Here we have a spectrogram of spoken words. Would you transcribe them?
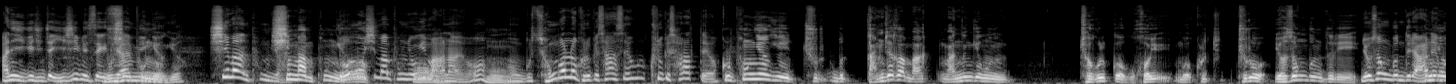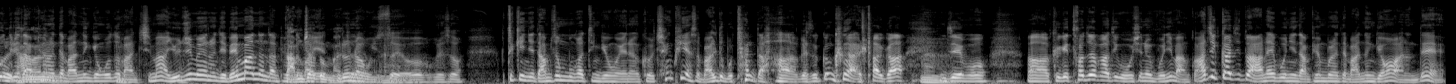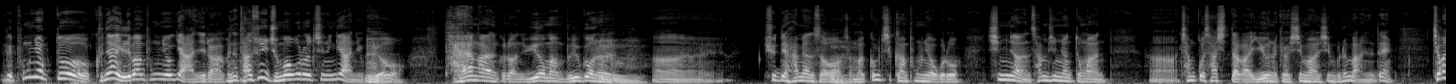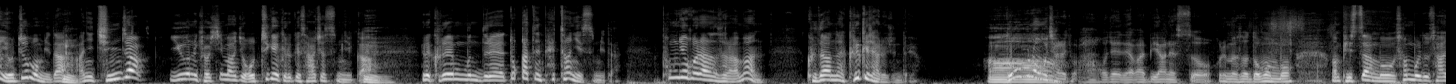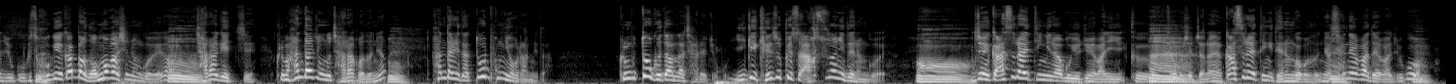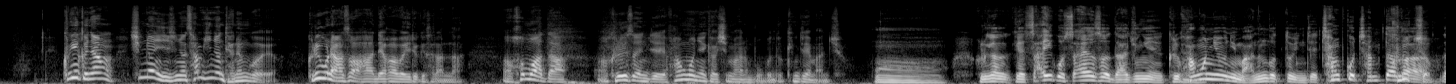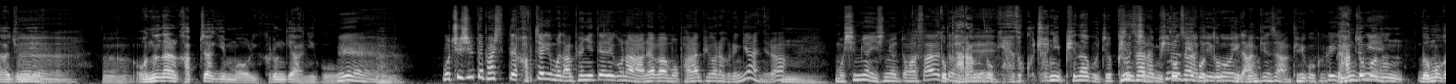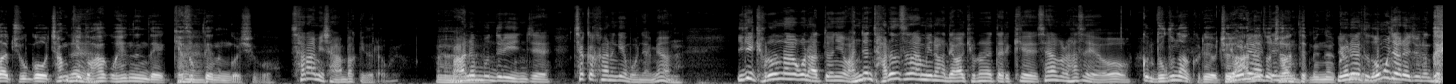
아니 이게 진짜 21세기 무슨 대한민국 폭력이요? 심한 폭력. 심한 폭력. 너무 심한 폭력이 어. 많아요. 어. 어, 정말로 그렇게 살았어요? 그렇게 살았대요. 그리고 폭력이 주, 뭐 남자가 막 맞는 경우는 적을 거고 거의 뭐. 주로 여성분들이 여성분들이 아내분들이 남편한테 맞는 경우도 많지만 요즘에는 이제 맨 맞는 남편도 남자도 많이 늘어나고 맞아요. 있어요. 그래서 특히 이제 남성분 같은 경우에는 그걸 창피해서 말도 못한다. 그래서 끙끙 앓다가 음. 이제 뭐 아, 그게 터져가지고 오시는 분이 많고 아직까지도 아내분이 남편분한테 맞는 경우가 많은데 근데 폭력도 그냥 일반 폭력이 아니라 그냥 단순히 주먹으로 치는 게 아니고요. 다양한 그런 위험한 물건을 음. 어, 휴대하면서 음. 정말 끔찍한 폭력으로 10년, 30년 동안 어, 참고 사시다가 이혼을 결심하신 분은 많은데 제가 여쭤봅니다. 음. 아니 진작 이혼을 결심하지 어떻게 그렇게 사셨습니까? 음. 근데 그런 분들의 똑같은 패턴이 있습니다. 폭력을 하는 사람은 그 다음날 그렇게 잘해준대요. 아. 너무너무 잘해줘. 아, 어제 내가 미안했어. 그러면서 너무 뭐 어, 비싼 뭐 선물도 사주고 그래서 거기에 깜빡 넘어가시는 거예요. 음. 잘하겠지. 그러면 한 달 정도 잘하거든요. 네. 한 달이다 또 폭력을 합니다. 그럼 또 그 다음날 잘해주고 이게 계속해서 악순환이 되는 거예요. 어. 이제 가스라이팅이라고 요즘에 많이 그 네. 들어보셨잖아요. 가스라이팅이 되는 거거든요. 네. 세뇌가 돼가지고 네. 그게 그냥 10년, 20년, 30년 되는 거예요. 그리고 나서 아 내가 왜 이렇게 살았나. 어, 허무하다. 어, 그래서 이제 황혼이 결심하는 부분도 굉장히 많죠. 어, 그러니까 그렇게 쌓이고 쌓여서 나중에 그리고 황혼이혼이 많은 것도 이제 참고 참다가 그렇죠. 나중에 예. 어, 어느 날 갑자기 뭐 그런 게 아니고. 예. 뭐 70대 80대 갑자기 뭐 남편이 때리거나 아내가 뭐 바람 피거나 그런 게 아니라 음. 뭐 10년 20년 동안 쌓였던 또 바람도 게 계속 꾸준히 피나 보죠. 핀 그렇죠. 사람이 피는 또 사람 피고 피고 또 피고. 안 피는 사람 안 피고 그게 한두 일종의 번은 넘어가 주고 참기도 네. 하고 했는데 계속 네. 되는 것이고. 사람이 잘 안 바뀌더라고요. 음. 많은 분들이 이제 착각하는 게 뭐냐면 이게 결혼하고 났더니 완전 다른 사람이랑 내가 결혼했다 이렇게 생각을 하세요. 그 누구나 그래요. 저희 아내도 저한테 맨날 연애할 때. 너무 잘해주는데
